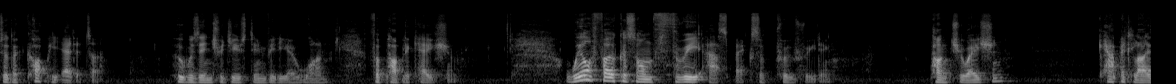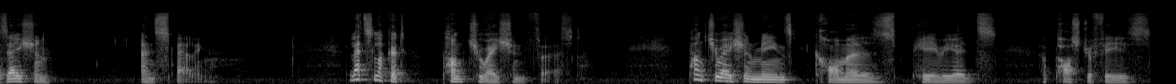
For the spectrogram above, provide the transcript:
to the copy editor, who was introduced in video 1, for publication. We'll focus on three aspects of proofreading. Punctuation, capitalization, and spelling. Let's look at punctuation first. Punctuation means commas, periods, apostrophes,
